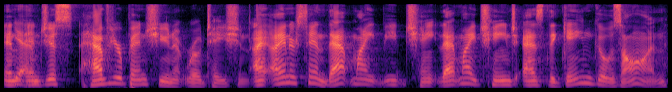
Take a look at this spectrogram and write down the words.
And, Yeah. and just have your bench unit rotation. I, I understand that might be change that might change as the game goes on.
